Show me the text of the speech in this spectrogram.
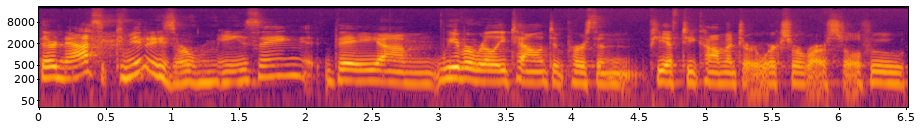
they're nasty. Communities are amazing. They um, we have a really talented person, PFT commenter, works for Barstool, who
